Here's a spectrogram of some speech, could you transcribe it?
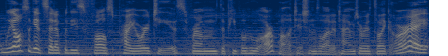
we also get set up with these false priorities from the people who are politicians a lot of times, where it's like, all right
